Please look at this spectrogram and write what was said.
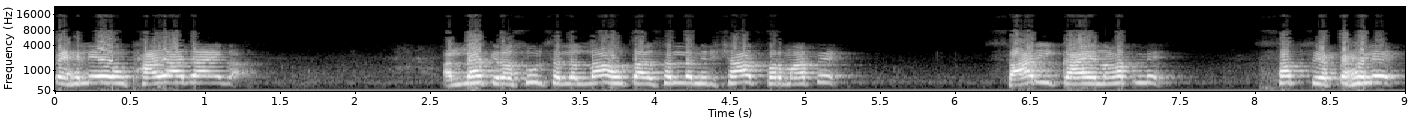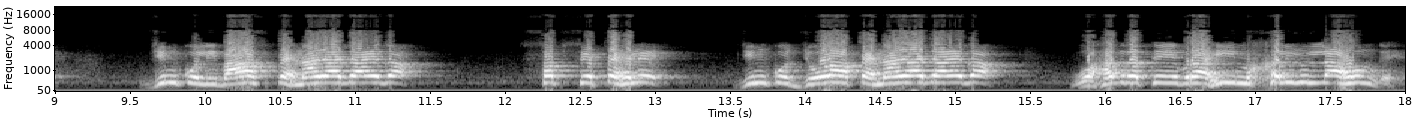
پہلے اٹھایا جائے گا۔ اللہ کے رسول صلی اللہ تعالی وسلم ارشاد فرماتے، ساری کائنات میں سب سے پہلے جن کو لباس پہنایا جائے گا سب سے پہلے جن کو جوڑا پہنایا جائے گا، وہ حضرت ابراہیم خلیل اللہ ہوں گے۔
